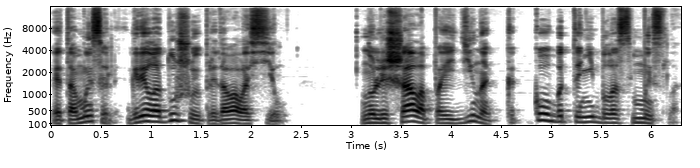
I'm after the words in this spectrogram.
Эта мысль грела душу и придавала сил. Но лишала поединок какого бы то ни было смысла.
